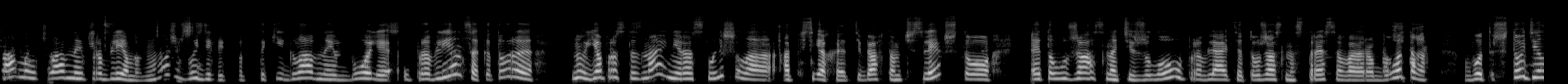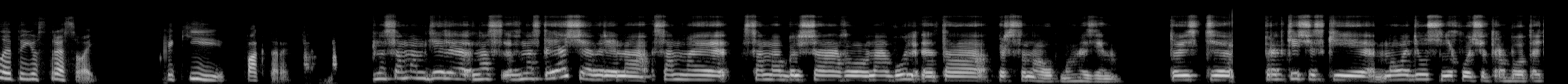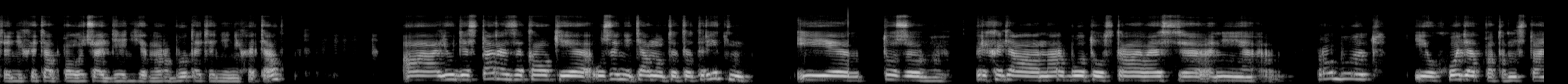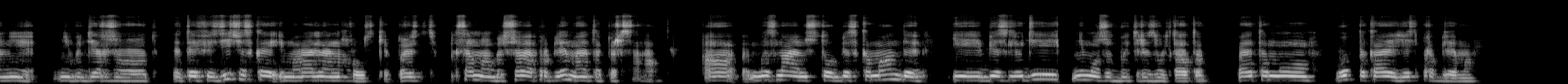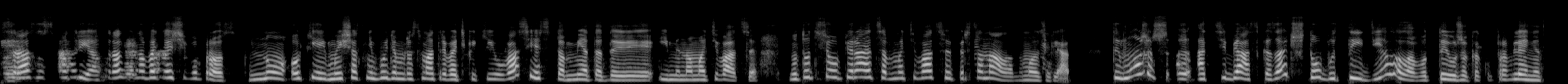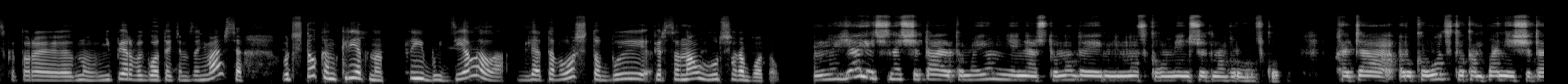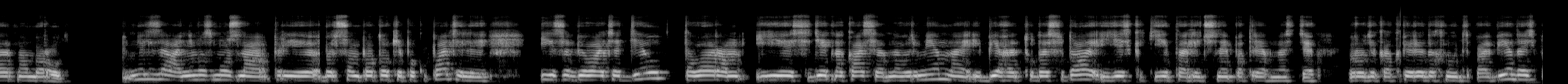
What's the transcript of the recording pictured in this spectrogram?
самые главные проблемы. Можешь выделить вот такие главные боли управленца, которые ну, я просто знаю, не раз слышала от всех, от тебя в том числе, что это ужасно тяжело управлять, это ужасно стрессовая работа. Вот что делает ее стрессовой? Какие факторы? На самом деле, в настоящее время самая, самая большая головная боль – это персонал магазина. То есть э, практически молодежь не хочет работать, они хотят получать деньги, но работать они не хотят а люди старой закалки уже не тянут этот ритм. И тоже, приходя на работу, устраиваясь, они пробуют и уходят, потому что они не выдерживают этой физической и моральной нагрузки. То есть самая большая проблема – это персонал. А мы знаем, что без команды и без людей не может быть результата. Поэтому вот такая есть проблема. Сразу смотри, а сразу наводящий вопрос. Ну, окей, мы сейчас не будем рассматривать, какие у вас есть там методы именно мотивации, но тут все упирается в мотивацию персонала, на мой взгляд. Ты можешь э, от себя сказать, что бы ты делала, вот ты уже как управленец, который, ну, не первый год этим занимаешься, вот что конкретно ты бы делала для того, чтобы персонал лучше работал? Ну, я лично считаю, это мое мнение, что надо немножко уменьшить нагрузку. Хотя руководство компании считает наоборот. Нельзя, невозможно при большом потоке покупателей и забивать отдел товаром, и сидеть на кассе одновременно, и бегать туда-сюда, и есть какие-то личные потребности, вроде как передохнуть, пообедать.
